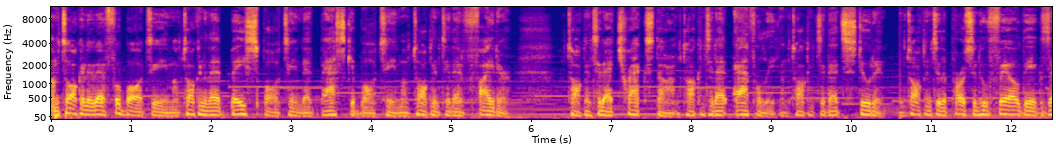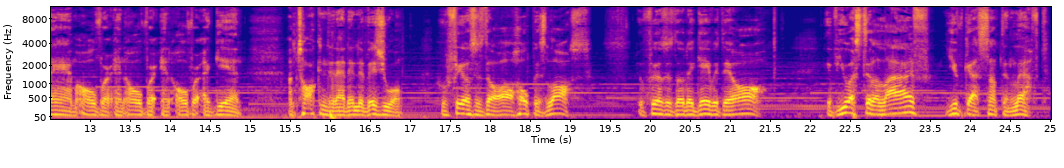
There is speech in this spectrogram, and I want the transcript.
I'm talking to that football team. I'm talking to that baseball team, that basketball team. I'm talking to that fighter. Talking to that track star. I'm talking to that athlete. I'm talking to that student. I'm talking to the person who failed the exam over and over and over again. I'm talking to that individual who feels as though all hope is lost, who feels as though they gave it their all. If you are still alive, you've got something left.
